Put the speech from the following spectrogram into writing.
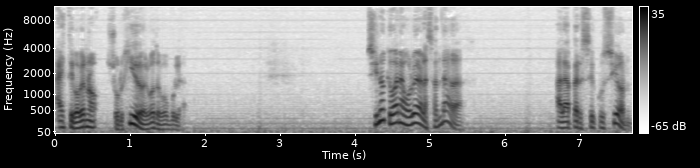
a este gobierno surgido del voto popular, sino que van a volver a las andadas, a la persecución,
